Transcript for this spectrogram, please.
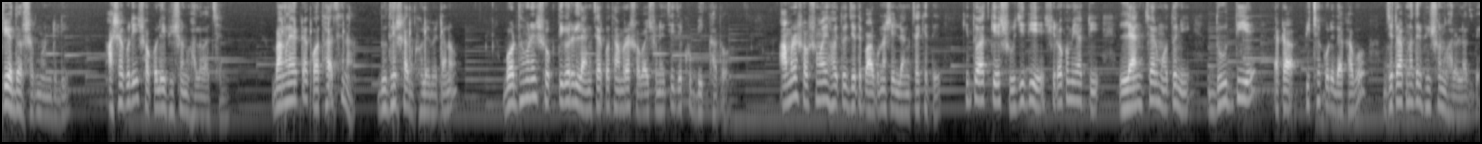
প্রিয় দর্শক মণ্ডলী, আশা করি সকলেই ভীষণ ভালো আছেন। বাংলায় একটা কথা আছে না, দুধের স্বাদ ঘোলে মেটানো? বর্ধমানের শক্তিগড়ের ল্যাংচার কথা আমরা সবাই শুনেছি যে খুব বিখ্যাত। আমরা সবসময় হয়তো যেতে পারব না সেই ল্যাংচা খেতে, কিন্তু আজকে সুজি দিয়ে সেরকমই একটি ল্যাংচার মতনই দুধ দিয়ে একটা পিঠা করে দেখাবো, যেটা আপনাদের ভীষণ ভালো লাগবে।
